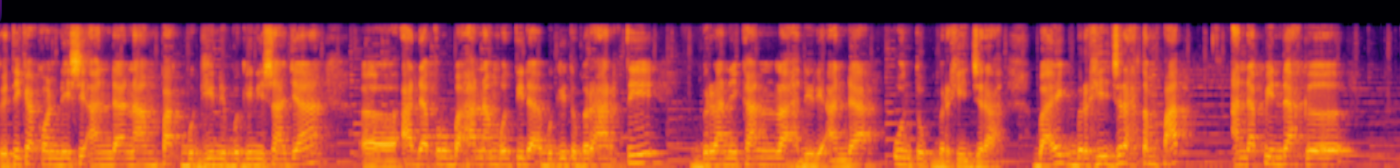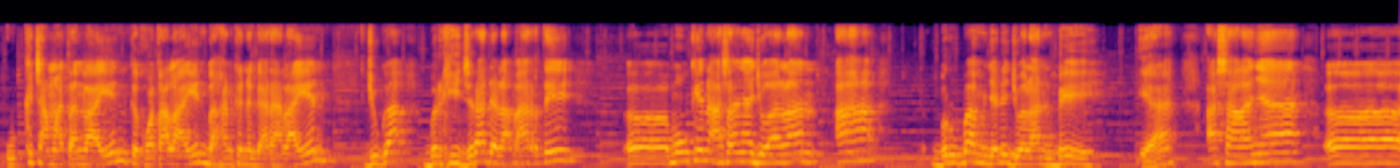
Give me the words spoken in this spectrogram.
ketika kondisi Anda nampak begini-begini saja, uh, ada perubahan namun tidak begitu berarti, beranikanlah diri Anda untuk berhijrah. Baik berhijrah tempat, Anda pindah ke kecamatan lain, ke kota lain, bahkan ke negara lain, juga berhijrah dalam arti uh, mungkin asalnya jualan A berubah menjadi jualan B, ya. Asalnya uh,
